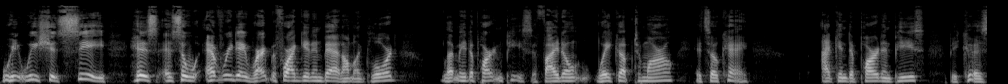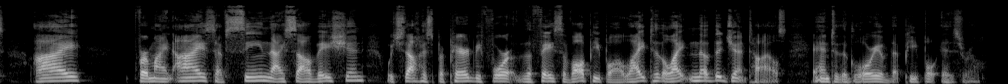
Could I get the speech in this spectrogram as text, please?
we, we should see his, so every day right before I get in bed, I'm like, Lord, let me depart in peace. If I don't wake up tomorrow, it's okay. I can depart in peace because I, for mine eyes have seen thy salvation, which thou hast prepared before the face of all people, a light to the lighten of the Gentiles and to the glory of the people Israel.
